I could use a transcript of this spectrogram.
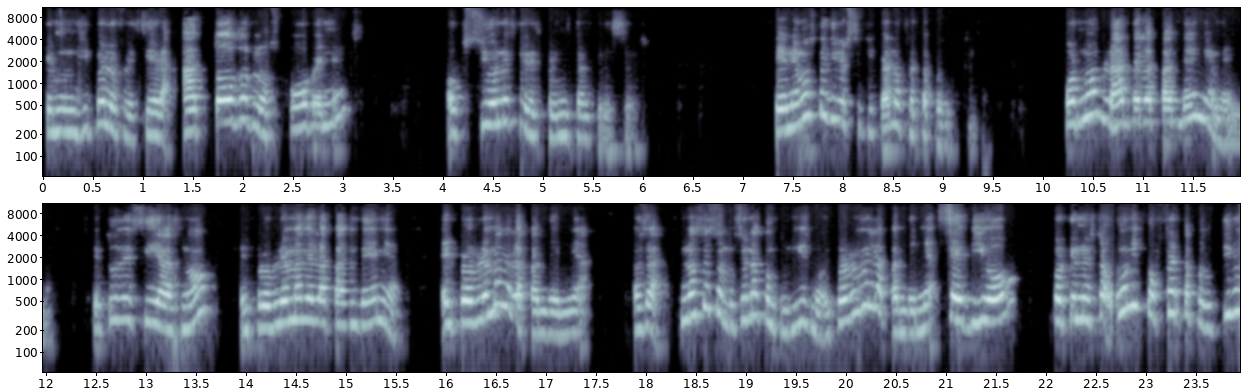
que el municipio le ofreciera a todos los jóvenes opciones que les permitan crecer. Tenemos que diversificar la oferta productiva. Por no hablar de la pandemia, Mena, que tú decías, ¿no? El problema de la pandemia. El problema de la pandemia, o sea, no se soluciona con turismo. El problema de la pandemia se dio porque nuestra única oferta productiva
